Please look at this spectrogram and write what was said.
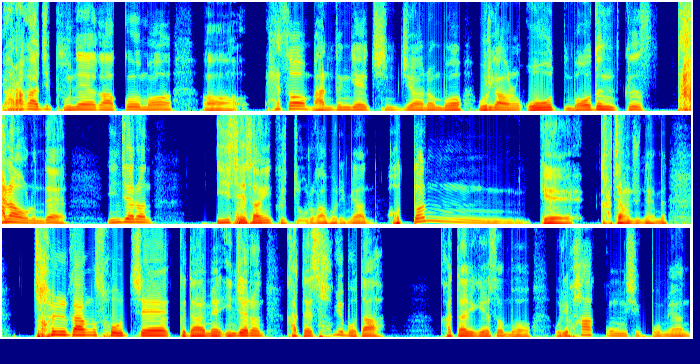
여러 가지 분해해 갖고 뭐어 해서 만든 게 심지어는 뭐 우리가 오늘 옷 뭐든 그 다 나오는데 이제는 이 세상이 그쪽으로 가버리면 어떤 게 가장 중요하면 철강 소재 그 다음에 이제는 갖다 석유보다 갖다 얘기해서 뭐 우리 화학 공식 보면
